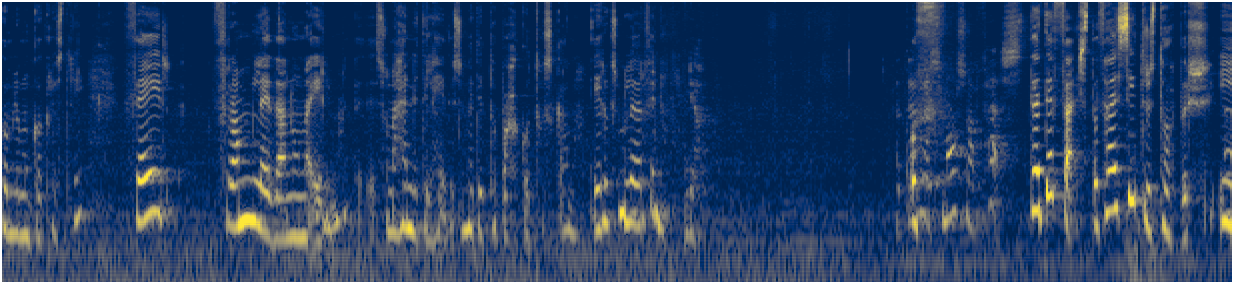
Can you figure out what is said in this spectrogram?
komlu munkaklustri þeir framleiða núna ilm eh, svona henni til heiðu sem heitir Tobacco Toscana ég er hugsa að finna Já. Þetta Og er smá svona fest. Þetta er fest og það er sítrustoppur í,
